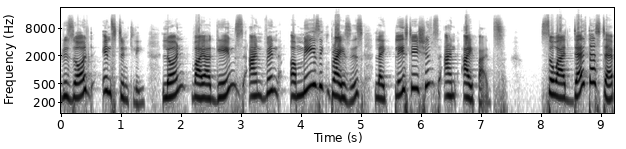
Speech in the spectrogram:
resolved instantly. Learn via games and win amazing prizes like PlayStations and iPads. So at DeltaStep,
